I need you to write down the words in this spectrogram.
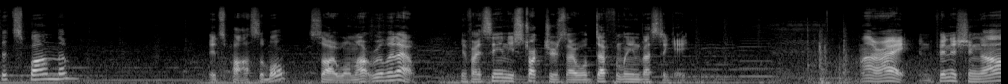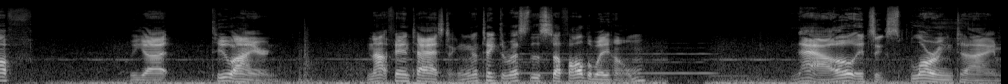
that spawn them? It's possible, so I will not rule it out. If I see any structures, I will definitely investigate. Alright, and finishing off, we got two iron. Not fantastic. I'm going to take the rest of this stuff all the way home. Now, it's exploring time.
